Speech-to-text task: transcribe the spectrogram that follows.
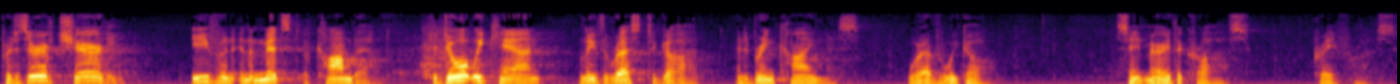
preserve charity even in the midst of combat, to do what we can, leave the rest to God, and to bring kindness wherever we go. St. Mary the Cross, pray for us.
